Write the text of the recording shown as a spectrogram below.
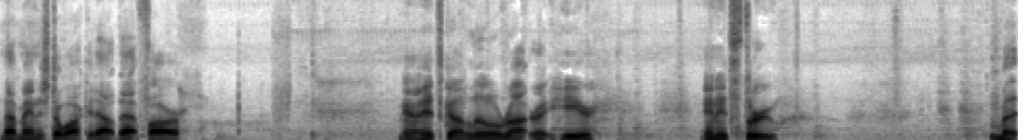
And I've managed to walk it out that far now it's got a little rot right here and it's through. But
